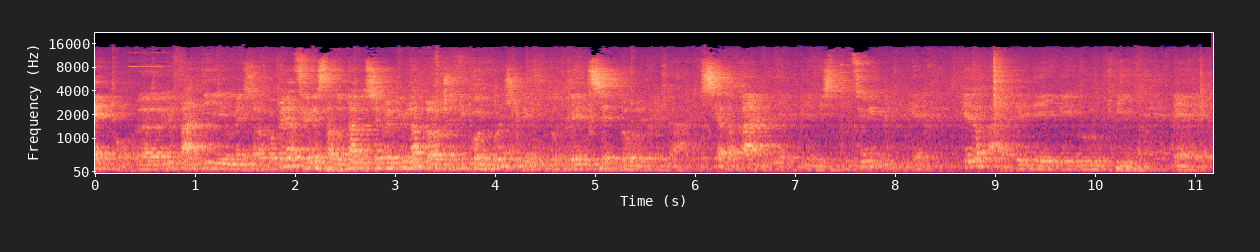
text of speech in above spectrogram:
Ecco, eh, infatti ho messo la cooperazione sta adottando sempre più un approccio di coinvolgimento del settore privato, sia da parte delle istituzioni pubbliche che da parte dei, dei gruppi eh,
